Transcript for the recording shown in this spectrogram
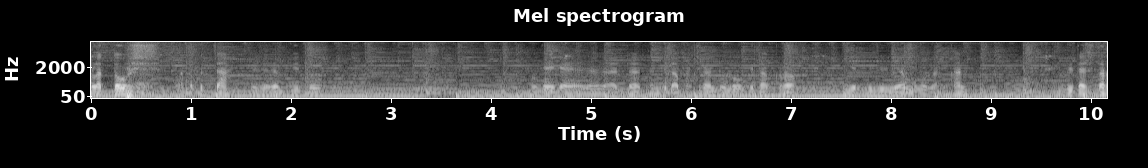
meletus atau pecah. Biasanya begitu. Oke kayaknya nggak ada. Dan kita pastikan dulu kita kerok pinggir-pinggirnya menggunakan beli tester.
